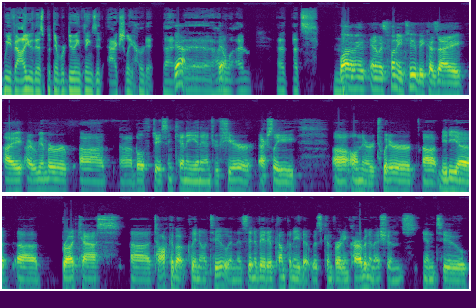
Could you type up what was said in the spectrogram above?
we value this, but then we're doing things that actually hurt it. That yeah, uh, I, Don't, I don't. That, that's. Well, I mean, and it was funny too because I I, I remember uh, uh, both Jason Kenney and Andrew Scheer actually uh, on their Twitter uh, media uh, broadcasts uh, talk about Clean O2 and this innovative company that was converting carbon emissions into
